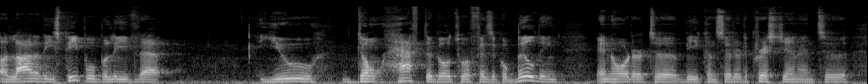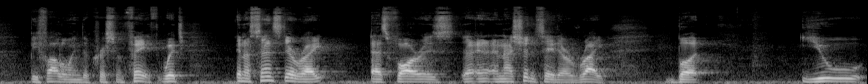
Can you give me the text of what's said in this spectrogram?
a lot of these people believe that you don't have to go to a physical building in order to be considered a Christian and to be following the Christian faith, which, in a sense, they're right as far as, and I shouldn't say they're right, but you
